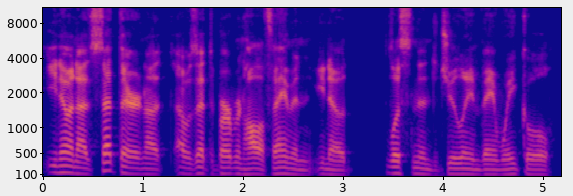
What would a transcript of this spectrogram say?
you know, and I sat there and I, I was at the Bourbon Hall of Fame, and you know, listening to Julian Van Winkle,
